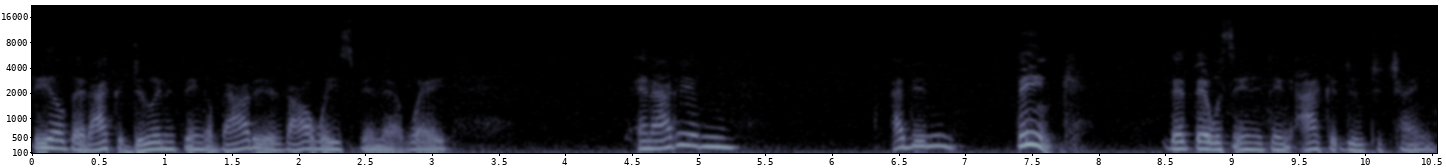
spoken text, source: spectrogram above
feel that I could do anything about it. It had always been that way. And I didn't I didn't think that there was anything I could do to change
